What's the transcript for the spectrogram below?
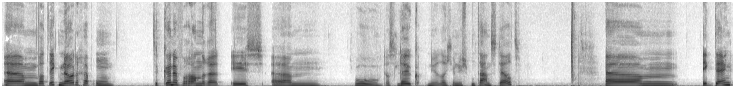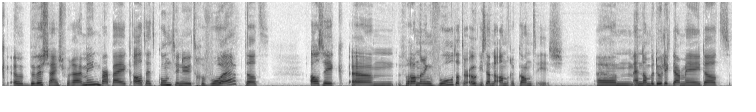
Um, wat ik nodig heb om te kunnen veranderen is... Um, Oeh, dat is leuk nu dat je hem nu spontaan stelt. Um, ik denk uh, bewustzijnsverruiming. Waarbij ik altijd continu het gevoel heb dat als ik um, verandering voel, dat er ook iets aan de andere kant is. Um, en dan bedoel ik daarmee dat,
